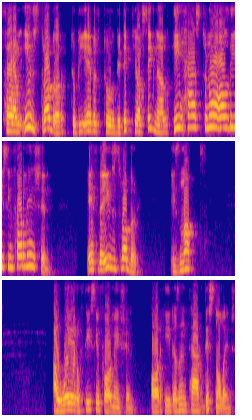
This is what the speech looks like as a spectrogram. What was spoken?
For an eavesdropper to be able to detect your signal, he has to know all this information. If the eavesdropper is not aware of this information or he doesn't have this knowledge,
